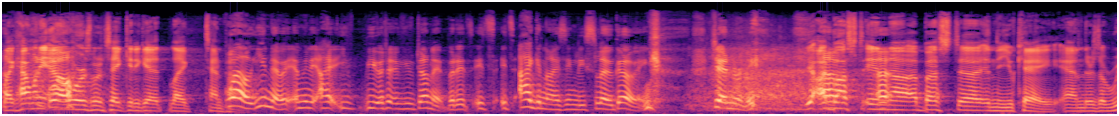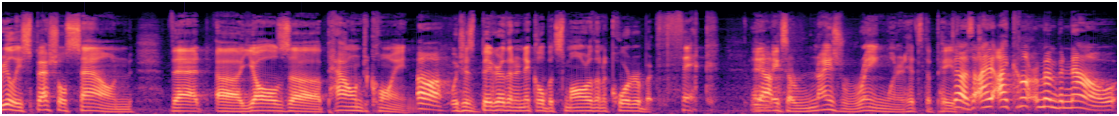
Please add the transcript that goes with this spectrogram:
Like, how many Well- hours would it take you to get like 10 pounds? well, you know, I mean, I, you, you, I don't know if you've done it, but it's, it's, it's agonizingly slow going, generally. Yeah, I Um, bust in uh, I bust uh, in the UK, and there's a really special sound that uh, y'all's uh, pound coin, Oh. which is bigger than a nickel but smaller than a quarter but thick, and Yeah. it makes a nice ring when it hits the It does. I, I can't remember now,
